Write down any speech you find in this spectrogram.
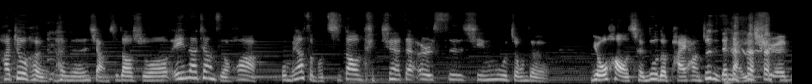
他就很很很想知道说，哎，那这样子的话，我们要怎么知道你现在在二四心目中的友好程度的排行？就是你在哪一圈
